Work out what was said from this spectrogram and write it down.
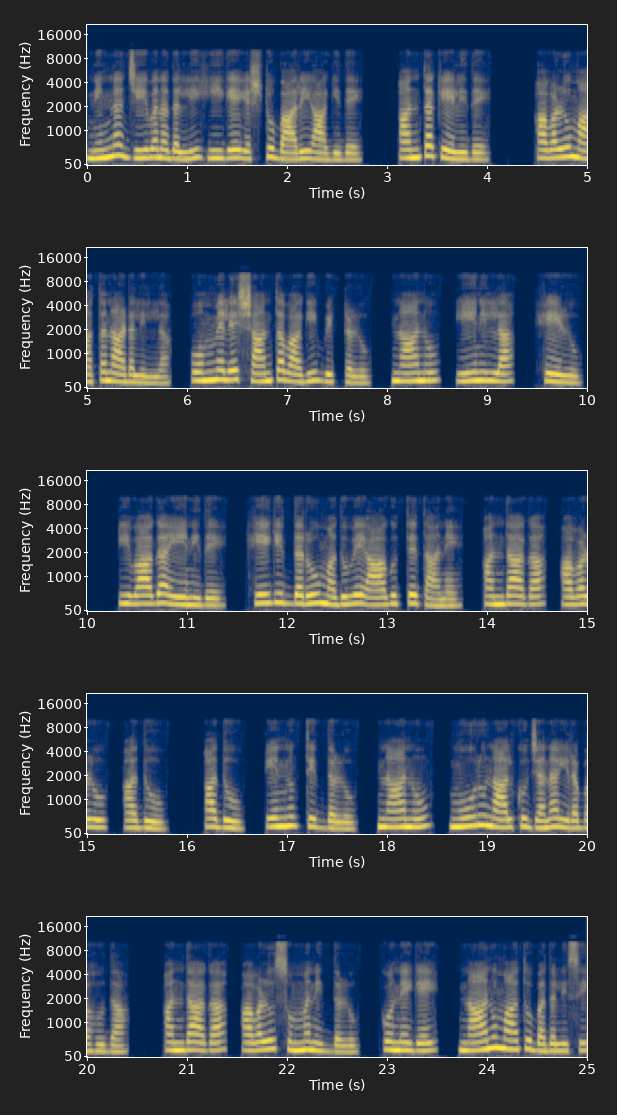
ನಿನ್ನ ಜೀವನದಲ್ಲಿ ಹೀಗೆ ಎಷ್ಟು ಬಾರಿ ಆಗಿದೆ? ಅಂತ ಕೇಳಿದೆ. ಅವಳು ಮಾತನಾಡಲಿಲ್ಲ. ಒಮ್ಮೆಲೆ ಶಾಂತವಾಗಿ ಬಿಟ್ಟಳು. ನಾನು ಏನಿಲ್ಲ, ಹೇಳು. ಇವಾಗ ಏನಿದೆ? ಹೇಗಿದ್ದರೂ ಮದುವೆ ಆಗುತ್ತೆ ತಾನೆ? ಅಂದಾಗ ಅವಳು, ಅದು ಅದು, ಎನ್ನುತ್ತಿದ್ದಳು. ನಾನು ಮೂರು ನಾಲ್ಕು ಜನ ಇರಬಹುದಾ? ಅಂದಾಗ ಅವಳು ಸುಮ್ಮನಿದ್ದಳು. ಕೊನೆಗೆ, ನಾನು ಮಾತು ಬದಲಿಸಿ,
